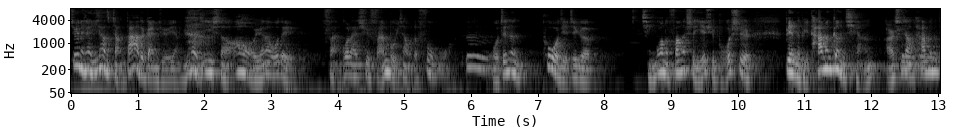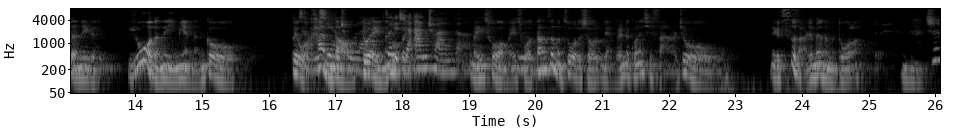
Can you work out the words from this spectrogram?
就有点像一下子长大的感觉一样，一下子意识到哦，原来我得反过来去反哺一下我的父母。嗯，我真正破解这个情况的方式，也许不是变得比他们更强，而是让他们的那个弱的那一面能够被我看到。对，这里是安全的。没错，没错。当这么做的时候，两个人的关系反而就那个刺反而就没有那么多了。对，其实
